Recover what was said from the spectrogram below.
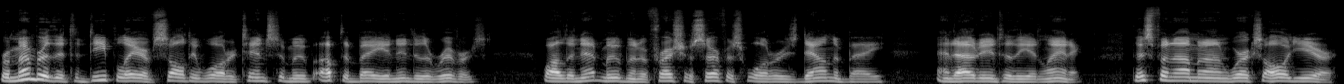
Remember that the deep layer of salty water tends to move up the bay and into the rivers, while the net movement of fresher surface water is down the bay and out into the Atlantic. This phenomenon works all year,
